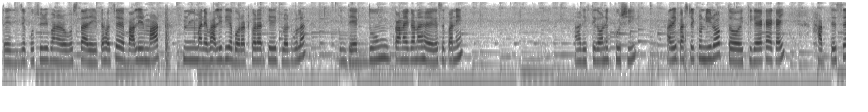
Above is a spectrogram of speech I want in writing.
তো এই যে কচুরি পানার অবস্থা আর এটা হচ্ছে বালির মাঠ মানে ভালি দিয়ে বরাট করার কি এই প্লটগুলা কিন্তু একদম কানায় কানায় হয়ে গেছে পানি। আর এর থেকে অনেক খুশি। আর এই পাশটা একটু নীরব, তো এর থেকে একা একাই হাঁটতেছে।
